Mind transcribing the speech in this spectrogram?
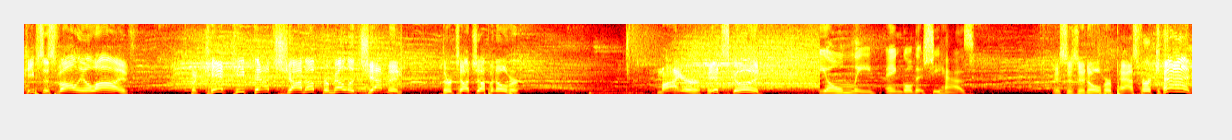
keeps this volley alive, but can't keep that shot up from Ella Chapman. Third touch up and over. Meyer, it's good. The only angle that she has. This is an overpass for Kent.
